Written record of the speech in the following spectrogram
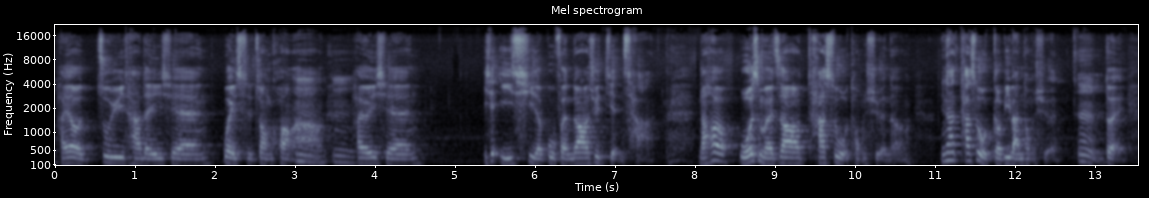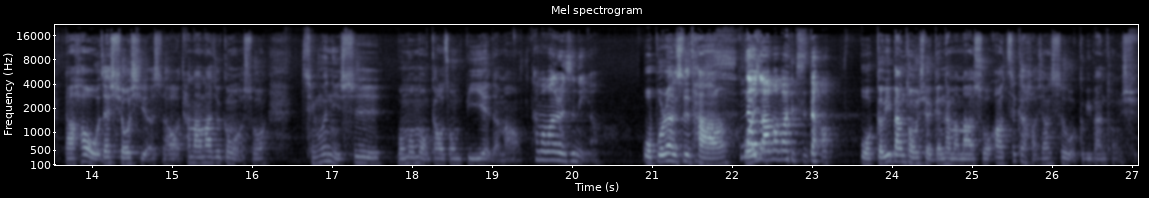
还有注意他的一些胃食状况啊，还有一些一些仪器的部分都要去检查。然后我为什么知道他是我同学呢？因为他他是我隔壁班同学，嗯，对。然后我在休息的时候，他妈妈就跟我说。请问你是某某某高中毕业的吗？他妈妈认识你哦。我不认识他。那为什么他妈妈会知道？我隔壁班同学跟他妈妈说：“哦，这个好像是我隔壁班同学。”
